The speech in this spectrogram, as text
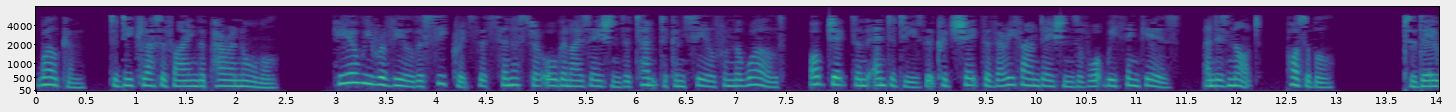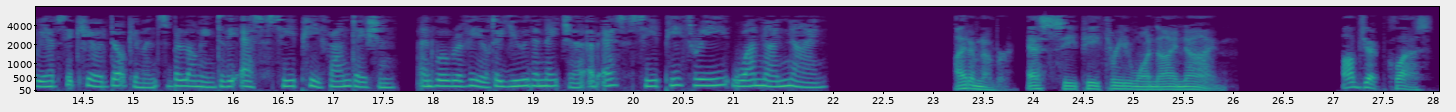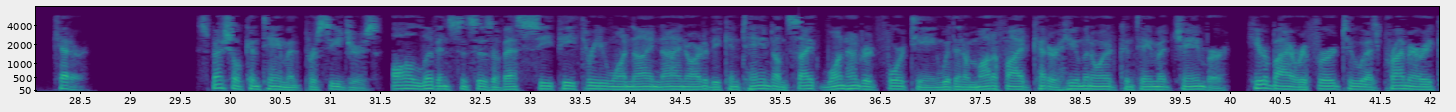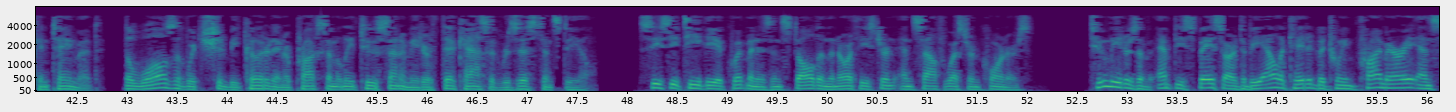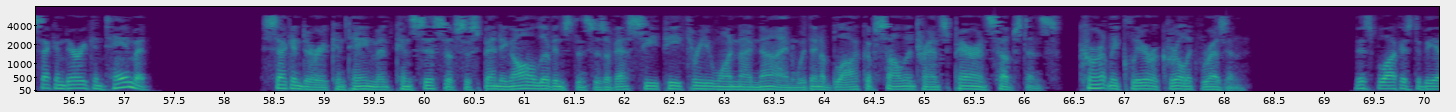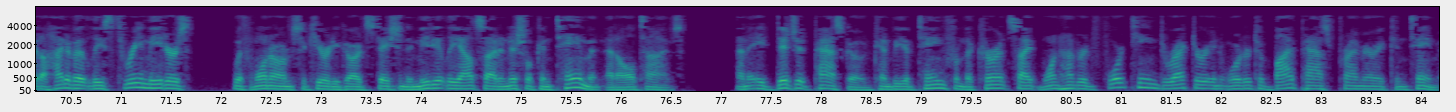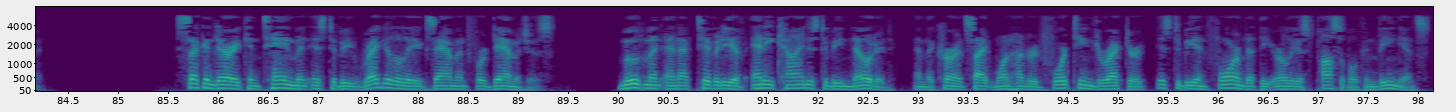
Welcome to Declassifying the Paranormal. Here we reveal the secrets that sinister organizations attempt to conceal from the world, objects and entities that could shake the very foundations of what we think is, and is not, possible. Today we have secured documents belonging to the SCP Foundation, and will reveal to you the nature of SCP-3199. Item number, SCP-3199. Object Class, Keter. Special Containment Procedures All live instances of SCP-3199 are to be contained on Site-114 within a modified Keter humanoid containment chamber, hereby referred to as primary containment, the walls of which should be coated in approximately 2 cm thick acid-resistant steel. CCTV equipment is installed in the northeastern and southwestern corners. Two meters of empty space are to be allocated between primary and secondary containment. Secondary containment consists of suspending all live instances of SCP-3199 within a block of solid transparent substance, currently clear acrylic resin. This block is to be at a height of at least 3 meters, with one armed security guard stationed immediately outside initial containment at all times. An 8-digit passcode can be obtained from the current Site 114 director in order to bypass primary containment. Secondary containment is to be regularly examined for damages. Movement and activity of any kind is to be noted, and the current Site 114 director is to be informed at the earliest possible convenience.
